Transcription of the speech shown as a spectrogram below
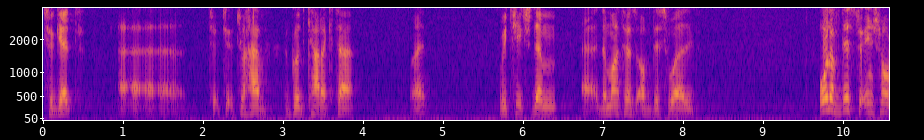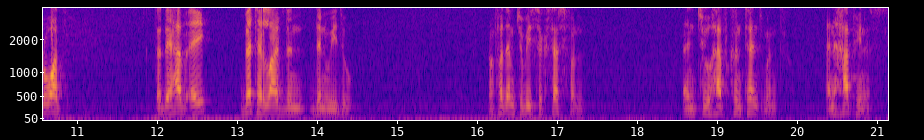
to get uh, uh, uh, to, to, to have good character, right? We teach them uh, the matters of this world all of this to ensure what? That they have a better life than, than we do. And for them to be successful and to have contentment and happiness.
